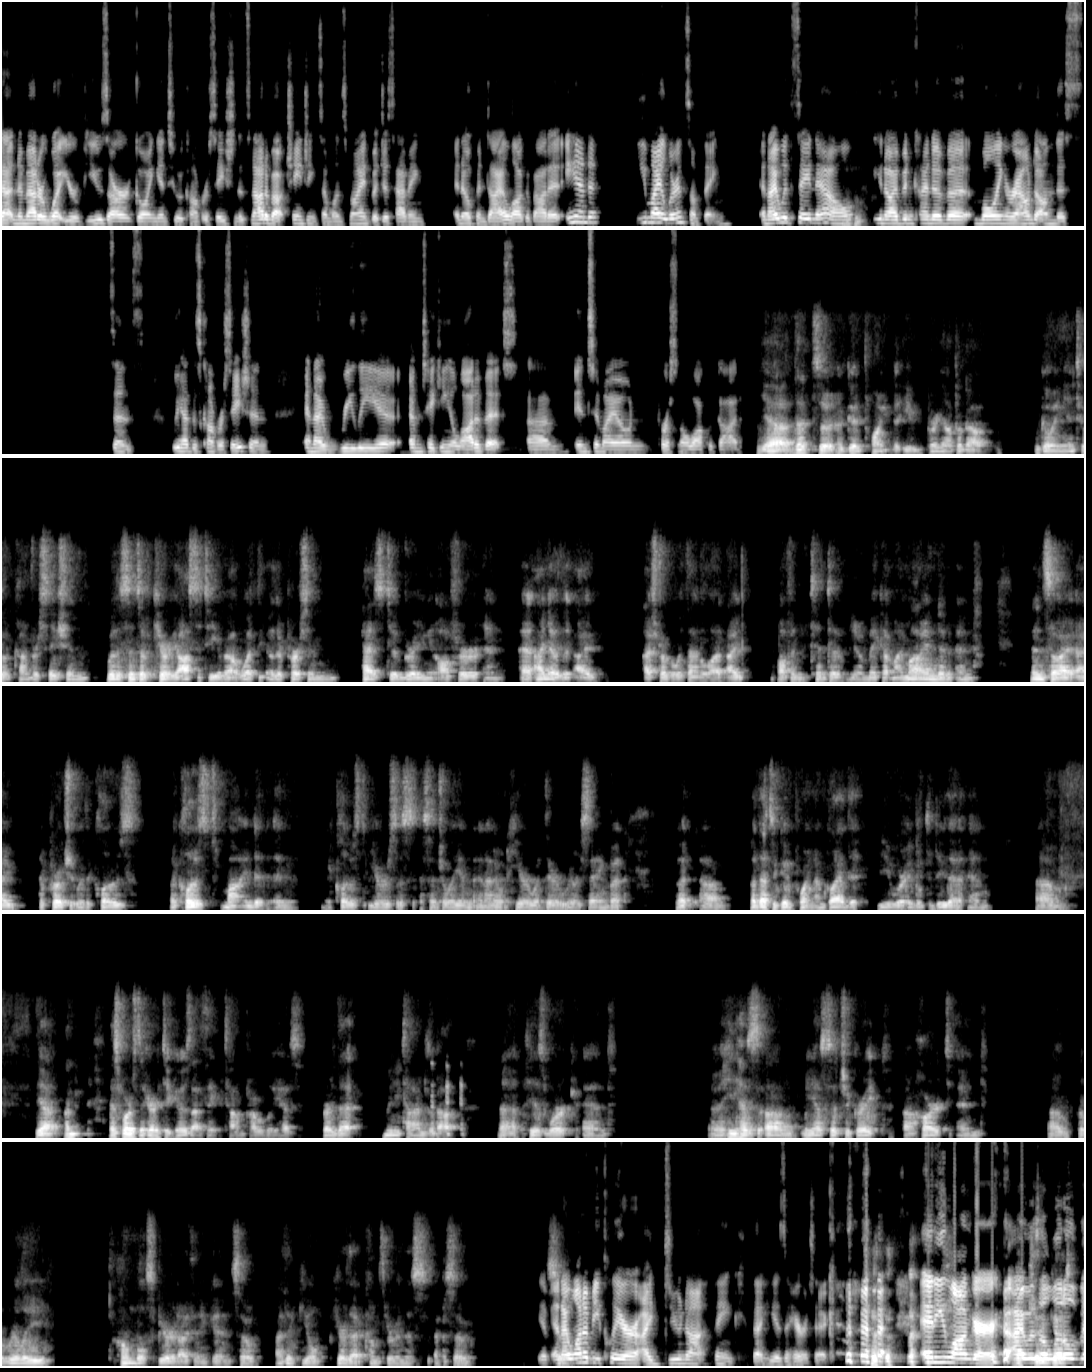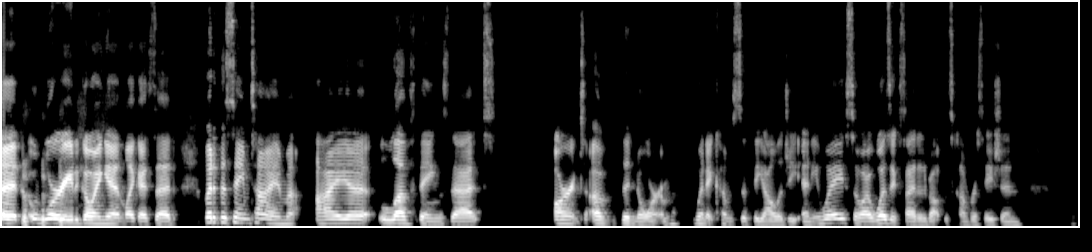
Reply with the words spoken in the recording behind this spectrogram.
that no matter what your views are going into a conversation, it's not about changing someone's mind, but just having an open dialogue about it. And you might learn something. And I would say now, mm-hmm. you know, I've been kind of uh, mulling around on this since we had this conversation. And I really am taking a lot of it um, into my own personal walk with God. Yeah, that's a, a good point that you bring up about going into a conversation with a sense of curiosity about what the other person has to bring and offer. And I know that I I struggle with that a lot. I often tend to you know make up my mind and and and so I, I approach it with a closed a closed mind and, and closed ears essentially, and, and I don't hear what they're really saying. But but um, but that's a good point. I'm glad that you were able to do that. And um, yeah, I'm as far as the heretic goes, I think Tom probably has heard that many times about uh, his work, and uh, he has um, he has such a great uh, heart and uh, a really humble spirit, I think, and so I think you'll hear that come through in this episode. Yep. So. And I want to be clear, I do not think that he is a heretic any longer. I was a little bit worried going in, like I said. But at the same time, I uh, love things that aren't of the norm when it comes to theology anyway. So I was excited about this conversation.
